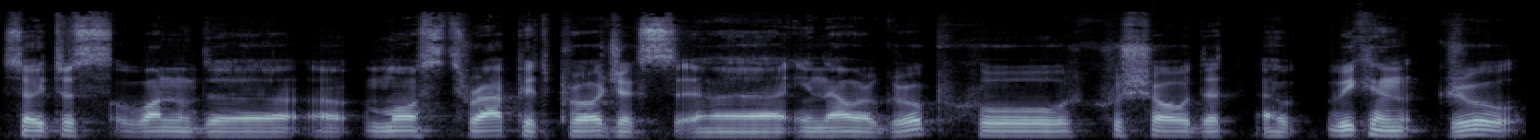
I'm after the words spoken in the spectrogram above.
So it was one of the uh, most rapid projects uh, in our group who who showed that uh, we can grow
